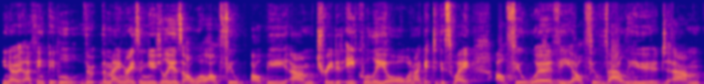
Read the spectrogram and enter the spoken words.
you know, I think people the, the main reason usually is oh well I'll feel I'll be um, treated equally or when I get to this weight I'll feel worthy I'll feel valued um,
